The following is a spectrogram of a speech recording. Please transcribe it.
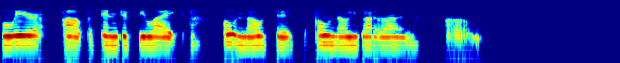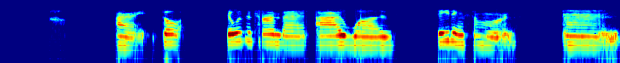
flare up and just be like, "Oh no, sis! Oh no, you gotta run." Um, all right, so there was a time that I was dating someone, and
